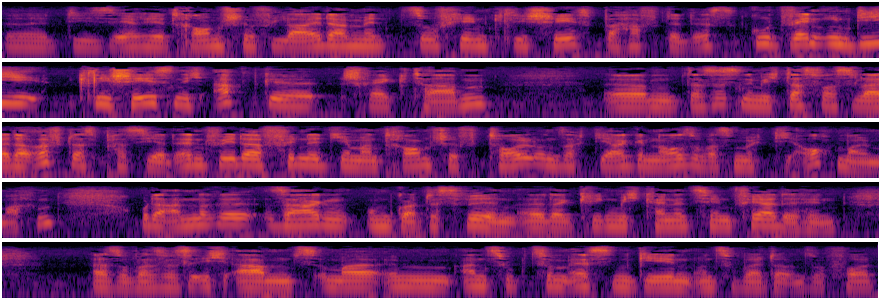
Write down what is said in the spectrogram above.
die Serie Traumschiff leider mit so vielen Klischees behaftet ist. Gut, wenn ihn die Klischees nicht abgeschreckt haben, ähm, das ist nämlich das, was leider öfters passiert. Entweder findet jemand Traumschiff toll und sagt, ja, genau so was möchte ich auch mal machen. Oder andere sagen, um Gottes Willen, äh, da kriegen mich keine zehn Pferde hin. Also was weiß ich, abends immer im Anzug zum Essen gehen und so weiter und so fort.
